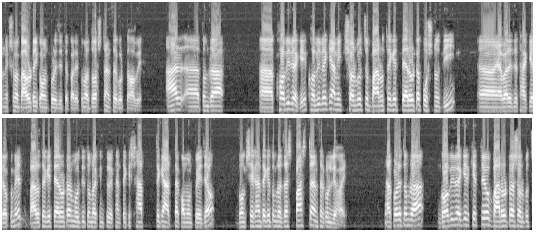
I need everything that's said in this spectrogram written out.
অনেক সময় বারোটাই কমন পড়ে যেতে পারে, তোমার দশটা অ্যান্সার করতে হবে। আর তোমরা খ বিভাগে খ বিভাগে আমি সর্বোচ্চ বারো থেকে তেরোটা প্রশ্ন দিই এভারেজে থাকে এরকমের। বারো থেকে তেরোটার মধ্যে তোমরা কিন্তু এখান থেকে সাত থেকে আটটা কমন পেয়ে যাও এবং সেখান থেকে তোমরা জাস্ট পাঁচটা অ্যান্সার করলে হয়। তারপরে তোমরা গ বিভাগের ক্ষেত্রেও বারোটা, সর্বোচ্চ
